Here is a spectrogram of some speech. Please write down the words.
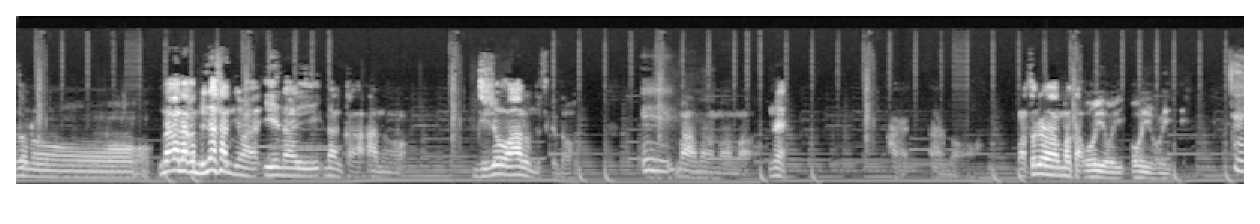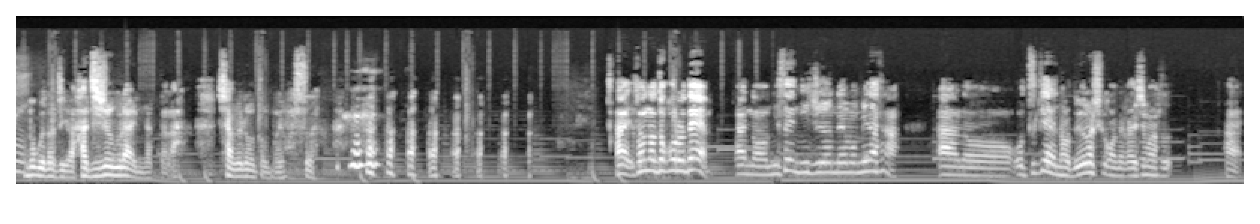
その、なかなか皆さんには言えない、なんか、あの、事情はあるんですけど、うん。まあまあまあまあ、ね。はい。あの、まあそれはまたおいおい、おいおい、はい。僕たちが80ぐらいになったら喋ろうと思います。はい、そんなところで、あの、2024年も皆さん、あの、お付き合いのほどよろしくお願いします。はい。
